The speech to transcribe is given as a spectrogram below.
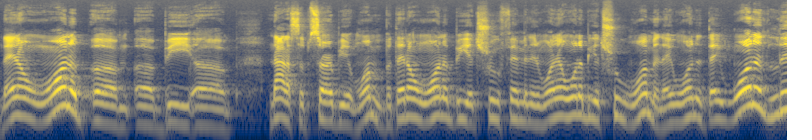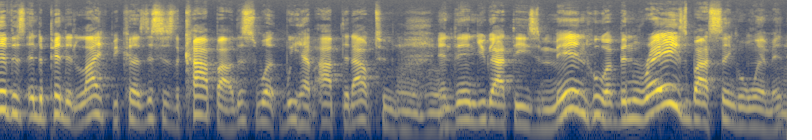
They don't want to um, uh, be uh, not a subservient woman, but they don't want to be a true feminine one. They don't want to be a true woman. They want to they want to live this independent life because this is the cop out. This is what we have opted out to. And then you got these men who have been raised by single women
